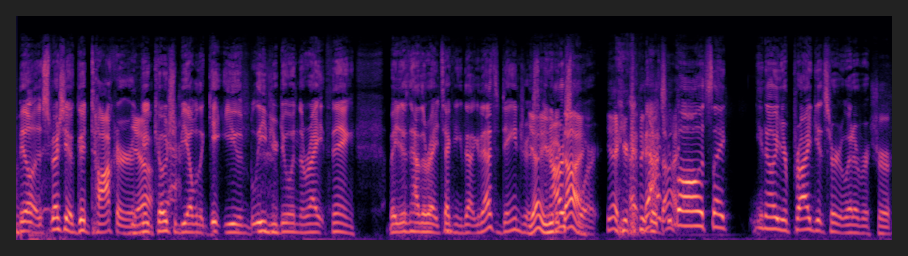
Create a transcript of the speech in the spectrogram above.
build especially a good talker a Yeah. good coach should be able to get you and believe you're doing the right thing but he doesn't have the right mm-hmm. technique that, that's dangerous Yeah, in you're our gonna die. sport Yeah, you're At gonna die. basketball it's like you know your pride gets hurt or whatever Sure.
